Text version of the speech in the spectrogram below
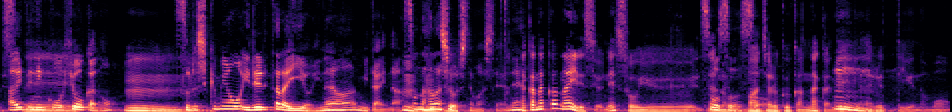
相手にこう評価のうん。する仕組みを入れれたらいいよいなみたいなそんな話をしてましたよね。なかなかないですよね、そういうそうそうバーチャル空間の中でやるっていうのも、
